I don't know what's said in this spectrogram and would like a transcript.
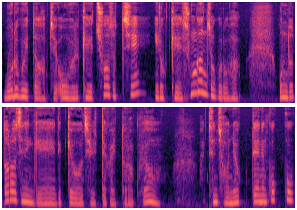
모르고 있다가 갑자기 어, 왜 이렇게 추워졌지? 이렇게 순간적으로 확 온도 떨어지는 게 느껴질 때가 있더라고요. 하여튼 저녁 때는 꼭꼭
